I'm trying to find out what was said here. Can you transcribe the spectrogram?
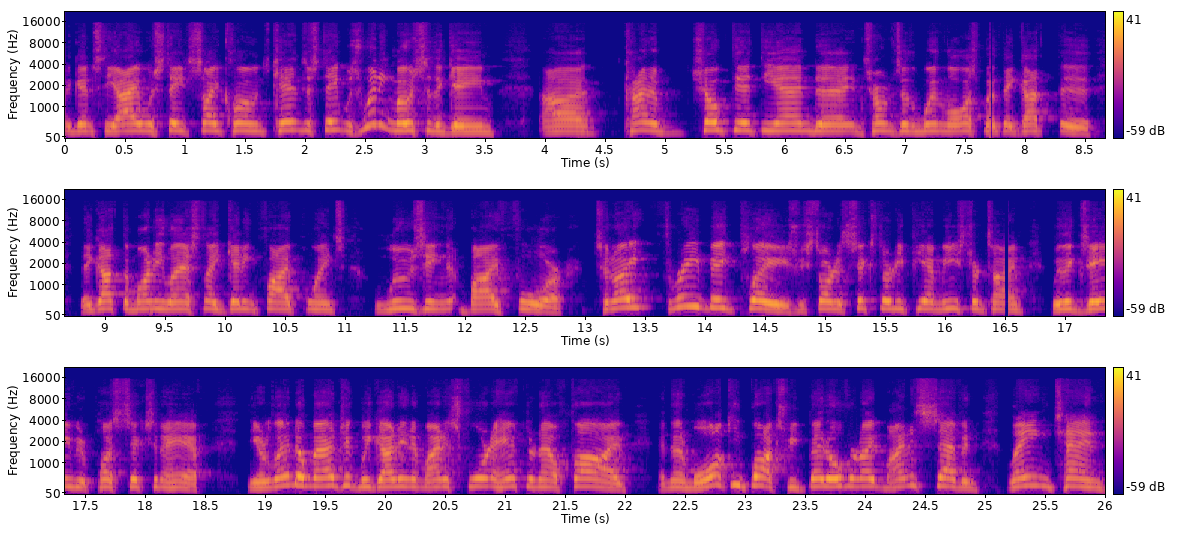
against the Iowa State Cyclones. Kansas State was winning most of the game. Uh, kind of choked at the end uh, in terms of the win loss, but they got the they got the money last night, getting five points, losing by four. Tonight, three big plays. We start at 6:30 p.m. Eastern time with Xavier plus six and a half. The Orlando Magic, we got in at minus four and a half. They're now five. And then Milwaukee Bucks, we bet overnight minus seven, laying 10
